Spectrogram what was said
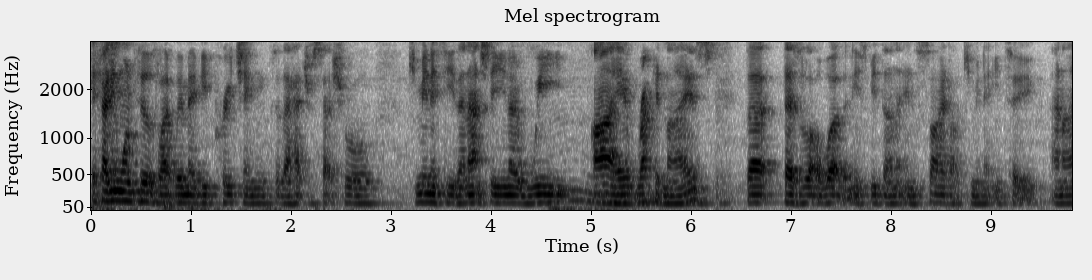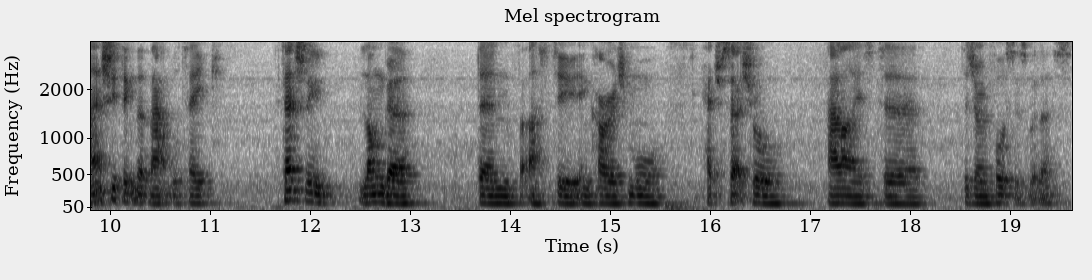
if anyone feels like we're maybe preaching to the heterosexual community then actually you know we i recognize that there's a lot of work that needs to be done inside our community too and i actually think that that will take potentially longer than for us to encourage more heterosexual allies to to join forces with us.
